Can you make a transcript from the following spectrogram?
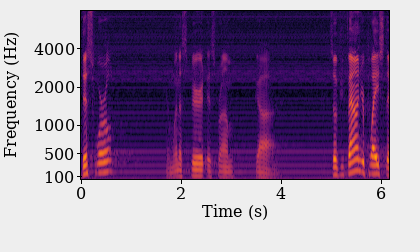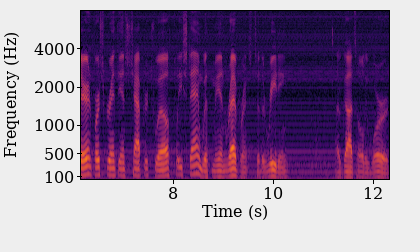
this world and when a spirit is from God. So if you found your place there in 1 Corinthians chapter 12, please stand with me in reverence to the reading of God's holy word.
